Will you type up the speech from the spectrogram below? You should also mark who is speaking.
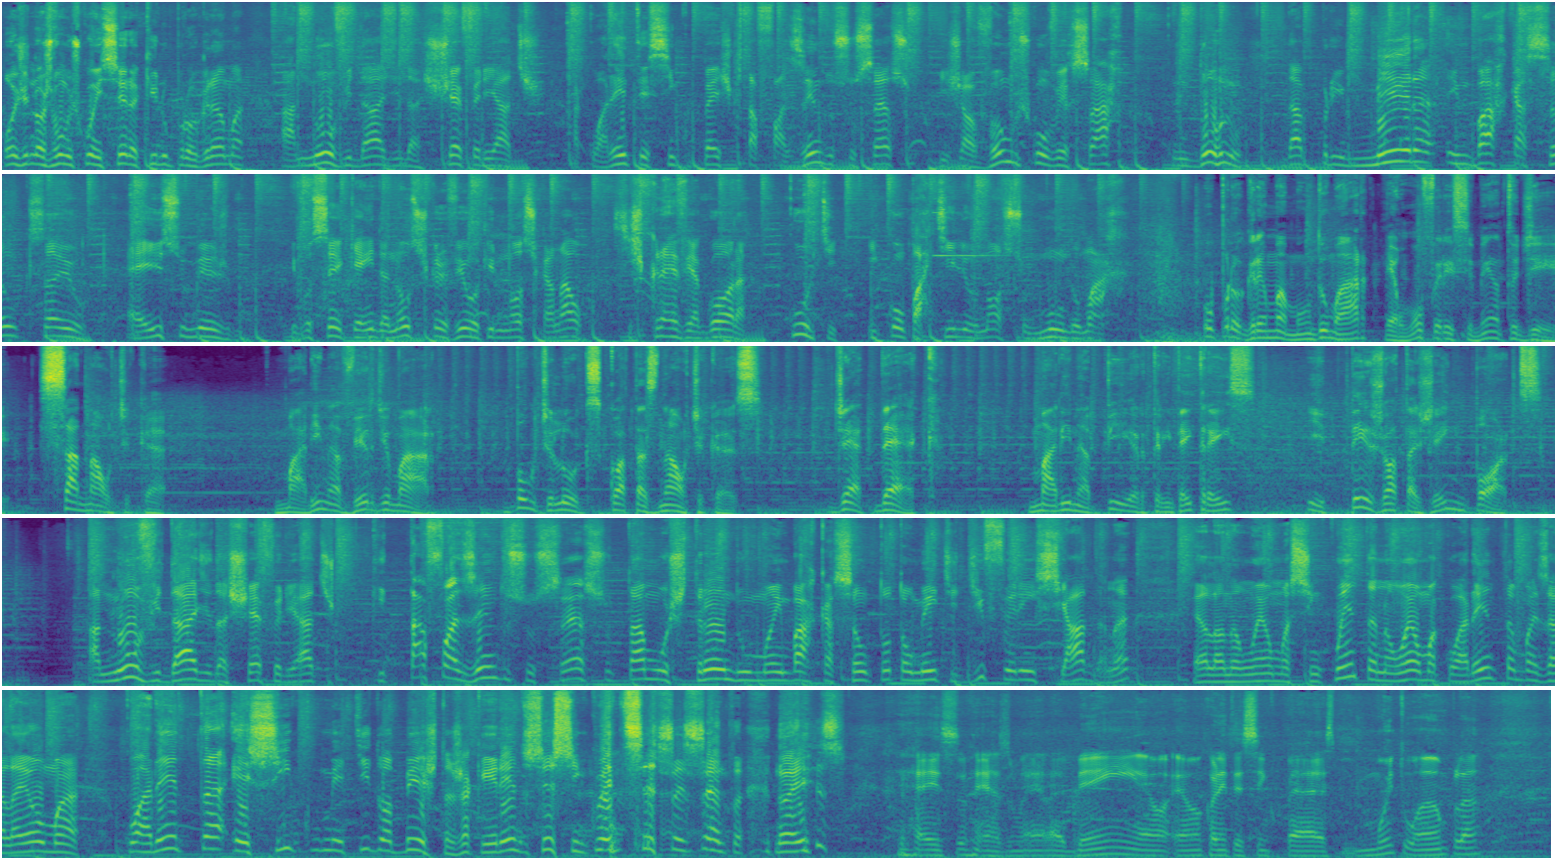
Speaker 1: Hoje nós vamos conhecer aqui no programa a novidade da Chefer Yacht, a 45 pés que está fazendo sucesso e já vamos conversar com o dono da primeira embarcação que saiu. É isso mesmo. E você que ainda não se inscreveu aqui no nosso canal, se inscreve agora, curte e compartilhe o nosso Mundo Mar.
Speaker 2: O programa Mundo Mar é um oferecimento de Sanáutica, Marina Verde Mar, Boatlux Cotas Náuticas, Jet Deck, Marina Pier 33 e TJG Imports.
Speaker 1: A novidade da Sheffield Yachts que está fazendo sucesso, está mostrando uma embarcação totalmente diferenciada, né? Ela não é uma 50, não é uma 40, mas ela é uma 45 metido a besta, já querendo ser 50, ser 60, não é isso?
Speaker 3: É isso mesmo, ela é bem, é, é uma 45 pés muito ampla,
